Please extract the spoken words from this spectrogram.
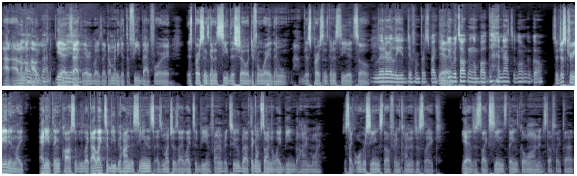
I, I don't know how. You, yeah, Yeah. exactly. Everybody's like, I'm gonna get the feedback for it. This person's gonna see this show a different way than this person's gonna see it. So, Literally a different perspective. Yeah. We were talking about that not too long ago. so just creating like anything possibly. Like I like to be behind the scenes as much as I like to be in front of it too. But I think I'm starting to like being behind more. just like overseeing stuff and kind of just like yeah, just like seeing things go on and stuff like that.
